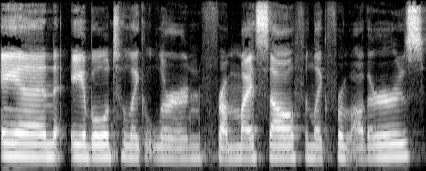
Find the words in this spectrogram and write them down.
and able to like learn from myself and like from others.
